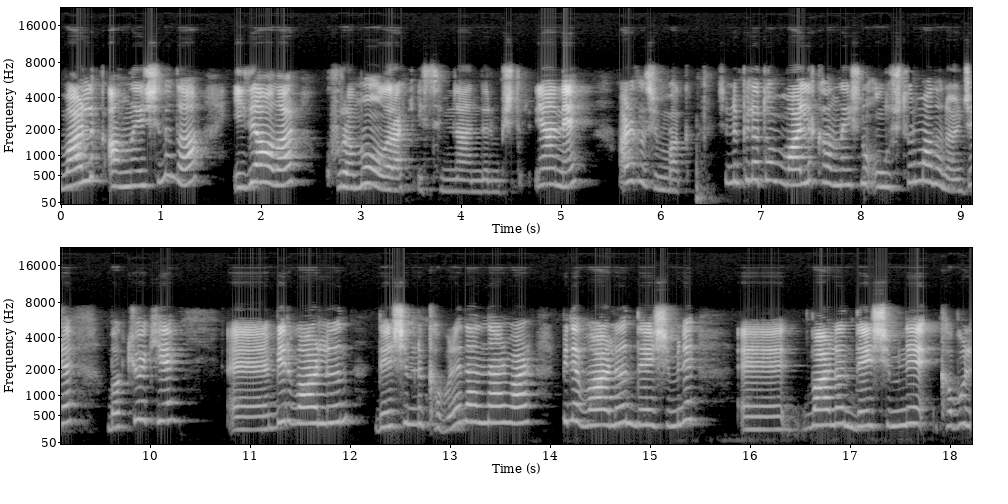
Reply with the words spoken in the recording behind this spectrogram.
Varlık anlayışını da idealar kuramı olarak isimlendirmiştir. Yani arkadaşım bak şimdi Platon varlık anlayışını oluşturmadan önce bakıyor ki e, bir varlığın değişimini kabul edenler var. Bir de varlığın değişimini e, varlığın değişimini kabul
